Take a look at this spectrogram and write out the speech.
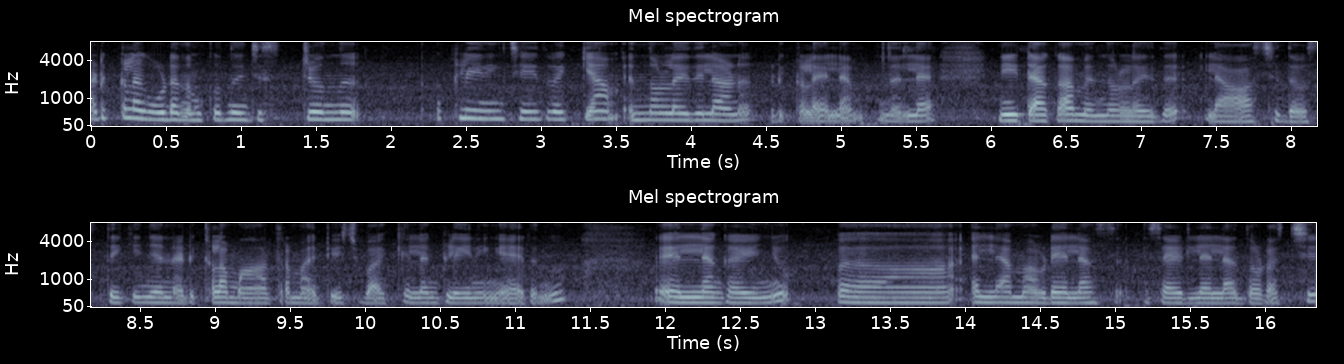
അടുക്കള കൂടെ നമുക്കൊന്ന് ജസ്റ്റ് ഒന്ന് ക്ലീനിങ് ചെയ്ത് വയ്ക്കാം എന്നുള്ള ഇതിലാണ് അടുക്കളയെല്ലാം നല്ല നീറ്റാക്കാം എന്നുള്ള ഇത് ലാസ്റ്റ് ദിവസത്തേക്ക് ഞാൻ അടുക്കള മാത്രം മാറ്റി വെച്ചു. ബാക്കിയെല്ലാം ക്ലീനിങ് ആയിരുന്നു. എല്ലാം കഴിഞ്ഞു. എല്ലാം അവിടെ എല്ലാം സൈഡിലെല്ലാം തുടച്ച്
